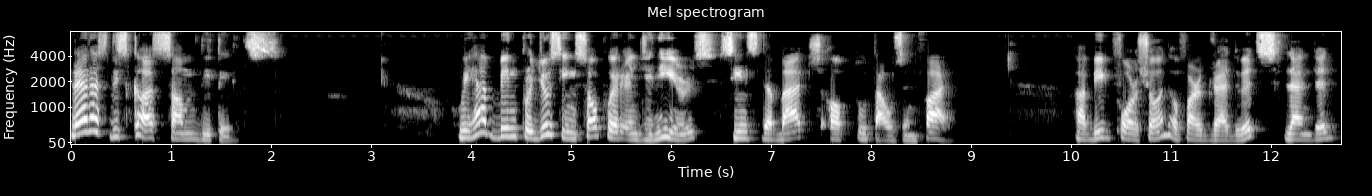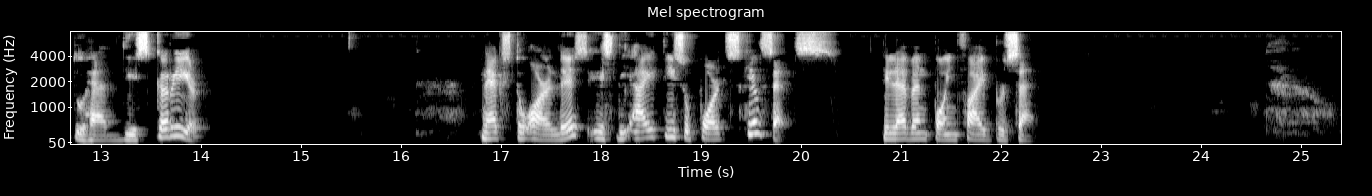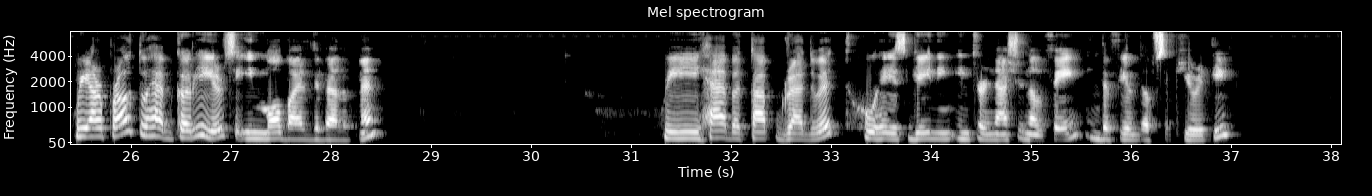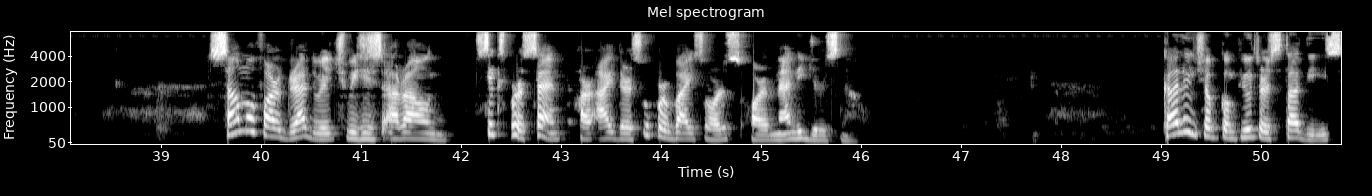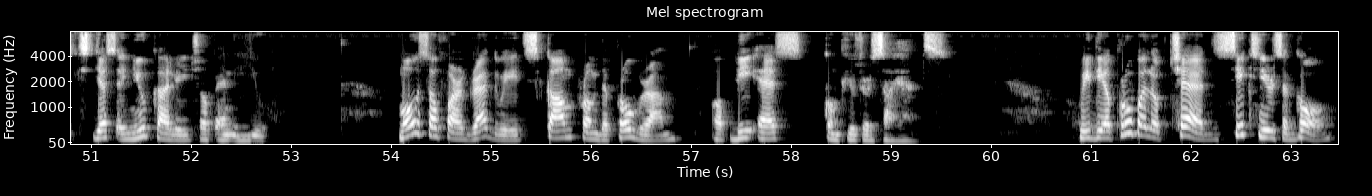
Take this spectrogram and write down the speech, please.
Let us discuss some details. We have been producing software engineers since the batch of 2005. A big portion of our graduates landed to have this career. Next to our list is the IT support skill sets, 11.5%. We are proud to have careers in mobile development, we have a top graduate who is gaining international fame in the field of security. Some of our graduates, which is around 6%, are either supervisors or managers now. College of Computer Studies is just a new college of NEU. Most of our graduates come from the program of BS Computer Science. With the approval of CHED six years ago,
